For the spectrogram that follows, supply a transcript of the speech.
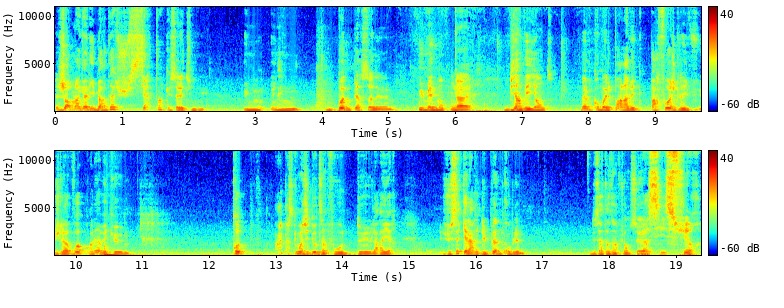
Genre Magali Berda, je suis certain que ça va être une, une, une bonne personne euh, humainement, Ouais. bienveillante. Même comment elle parle avec. Parfois, je, la vois parler avec. euh, quand- ah, parce que moi, j'ai d'autres infos de l'arrière. Je sais qu'elle a réglé plein de problèmes de certains influenceurs. Bah, c'est sûr.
